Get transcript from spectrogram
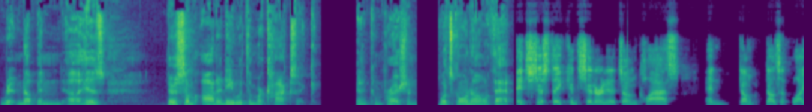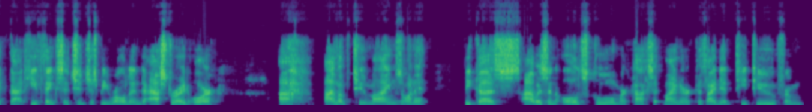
written up in uh, his. There's some oddity with the Mercoxit and compression. What's going on with that? It's just they consider it its own class and Dunk doesn't like that. He thinks it should just be rolled into asteroid ore. Uh, I'm of two minds on it because I was an old school Mercoxit miner because I did T2 from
